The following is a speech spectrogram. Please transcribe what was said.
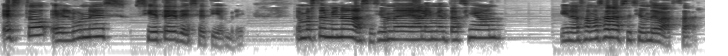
Esto el lunes 7 de septiembre. Hemos terminado la sesión de alimentación y nos vamos a la sesión de bazar.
